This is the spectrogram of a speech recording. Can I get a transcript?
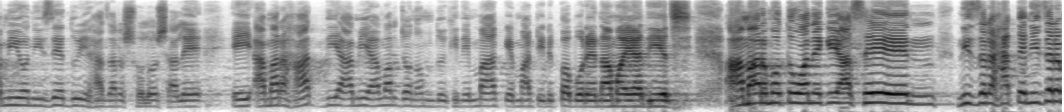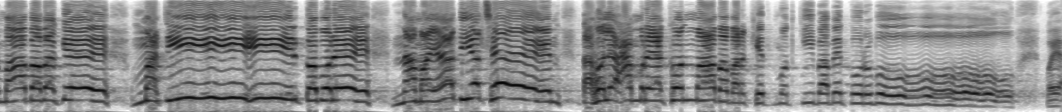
আমিও নিজে দুই হাজার ষোলো সালে এই আমার হাত দিয়ে আমি আমার জনম দুঃখিনী মাকে মাটির কবরে নামায়া দিয়েছি। আমার মতো অনেকে আছেন, নিজের হাতে নিজের মা বাবাকে মাটির কবরে নামায়া দিয়েছেন, তাহলে আমরা এখন মা বাবার খেদমত কীভাবে করব? কয়,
